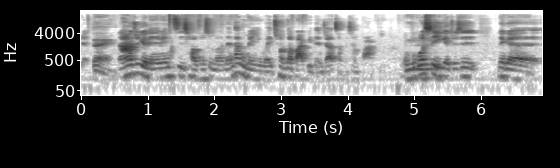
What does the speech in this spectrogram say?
人，对，然后就有点那边自嘲说什么？难道你们以为创造芭比的人就要长得像芭比吗？我不过是一个就是那个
